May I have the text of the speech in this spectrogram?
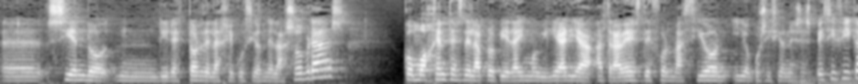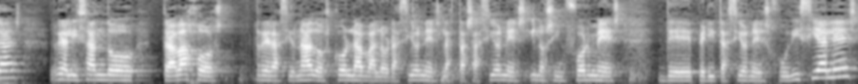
eh, siendo mm, director de la ejecución de las obras, como agentes de la propiedad inmobiliaria a través de formación y oposiciones específicas, realizando trabajos relacionados con las valoraciones, las tasaciones y los informes de peritaciones judiciales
